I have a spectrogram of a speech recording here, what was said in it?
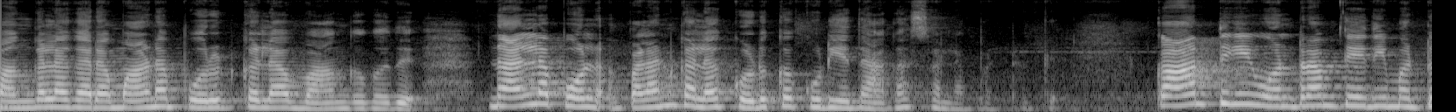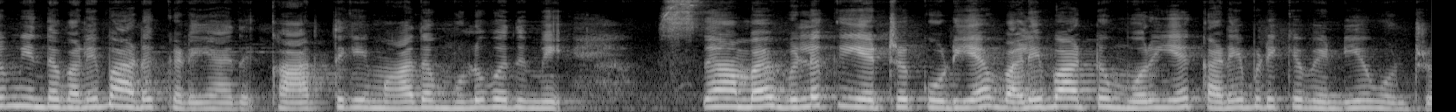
மங்களகரமான பொருட்களை வாங்குவது நல்ல பொல் பலன்களை கொடுக்கக்கூடியதாக சொல்லப்பட்டிருக்கு. கார்த்திகை ஒன்றாம் தேதி மட்டும் இந்த வழிபாடு கிடையாது. கார்த்திகை மாதம் முழுவதுமே நாம் விளக்கு ஏற்றக்கூடிய வழிபாட்டு முறையை கடைபிடிக்க வேண்டிய ஒன்று.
